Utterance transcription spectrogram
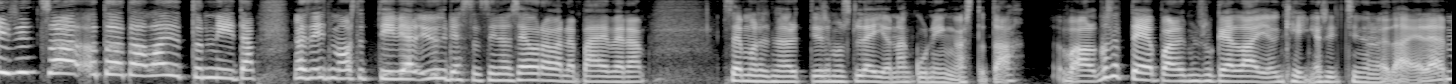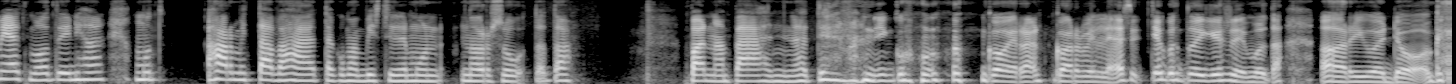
ei sit saa, laitettu niitä. Ja sitten me ostettiin vielä yhdessä siinä seuraavana päivänä semmoiset, me otettiin semmoiset leijonan kuningas tota, valkoiset teepaidat, missä lukee Lion King ja sitten siinä oli jotain eläimiä, että me oltiin ihan, mut harmittaa vähän, että kun mä pistin sen mun norsu tota, pannan päähän, niin näytti enemmän niin kuin koiran korville. Ja sitten joku tuli kysyä multa, are you a dog?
